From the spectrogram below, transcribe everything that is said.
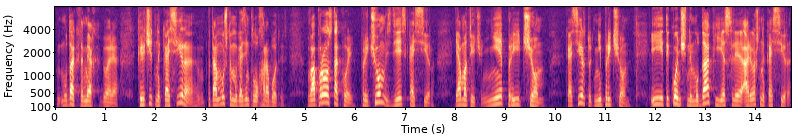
мудак это мягко говоря, кричит на кассира, потому что магазин плохо работает. Вопрос такой, при чем здесь кассир? Я вам отвечу, не при чем. Кассир тут ни при чем и ты конченый мудак, если орешь на кассира.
